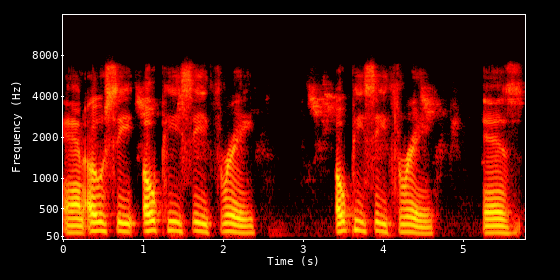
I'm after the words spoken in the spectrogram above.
and OC OPC3. OPC3 is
